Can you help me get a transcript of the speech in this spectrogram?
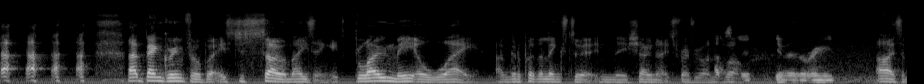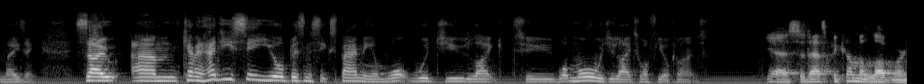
that Ben Greenfield book is just so amazing. It's blown me away. I'm going to put the links to it in the show notes for everyone Absolutely. as well. Give it a read. Oh, it's amazing. So, um, Kevin, how do you see your business expanding, and what would you like to? What more would you like to offer your clients? Yeah, so that's become a lot more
